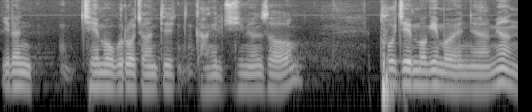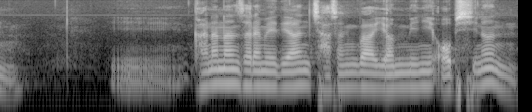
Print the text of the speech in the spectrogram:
이런 제목으로 저한테 강의를 주시면서 부제목이 뭐였냐면 이 가난한 사람에 대한 자선과 연민이 없이는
